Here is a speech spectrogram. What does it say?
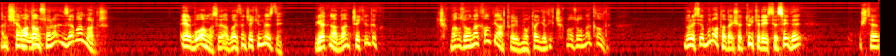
hani Kemal'dan sonra zeval vardır. Eğer bu olmasa Afganistan çekilmezdi. Vietnam'dan çekildik. Çıkmak zorunda kaldı artık öyle bir noktaya geldik çıkmak zorunda kaldı. Dolayısıyla bu noktada işte Türkiye'de isteseydi işte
